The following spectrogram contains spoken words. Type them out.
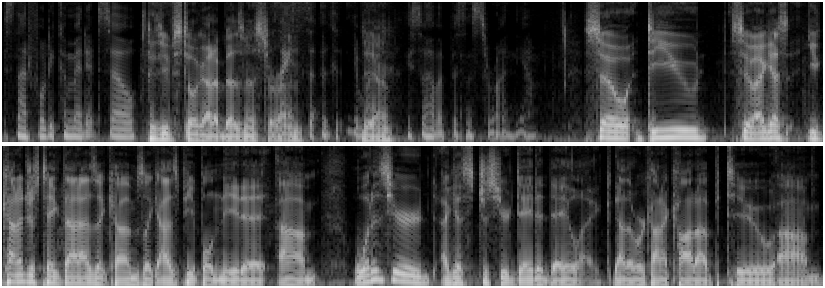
is not fully committed. So because you've still got a business to run. s- Yeah. I still have a business to run. Yeah. So do you? So I guess you kind of just take that as it comes, like as people need it. Um, what is your? I guess just your day to day like now that we're kind of caught up to um,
